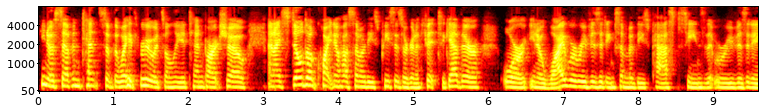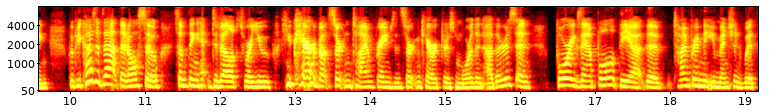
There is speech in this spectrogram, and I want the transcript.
you know seven tenths of the way through. It's only a 10 part show and i still don't quite know how some of these pieces are going to fit together or you know why we're revisiting some of these past scenes that we're revisiting. But because of that that also something develops where you you care about certain time frames and certain characters more than others and for example, the uh, the time frame that you mentioned with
